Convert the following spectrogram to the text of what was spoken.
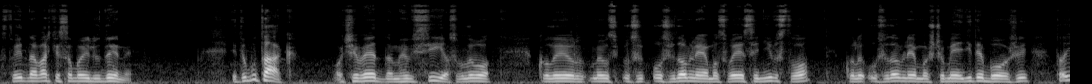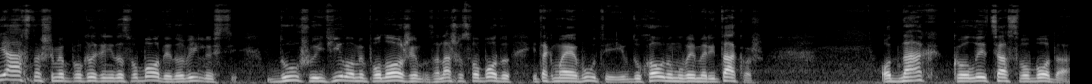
стоїть на варті самої людини. І тому так, очевидно, ми всі, особливо коли ми ус- ус- усвідомлюємо своє синівство, коли усвідомлюємо, що ми є діти Божі, то ясно, що ми покликані до свободи, до вільності. Душу і тіло ми положимо за нашу свободу, і так має бути, і в духовному вимірі також. Однак, коли ця свобода,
